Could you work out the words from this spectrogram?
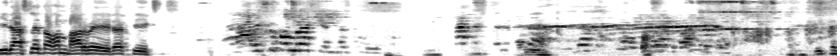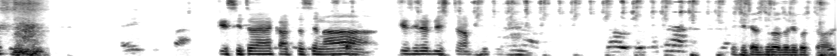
ঈদ আসলে তখন বাড়বে এটা ফিক্সড কেসিটা কাটতেছে না কেসিটা ডিস্টার্ব কেসিটা জোরাজোরি করতে হবে।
